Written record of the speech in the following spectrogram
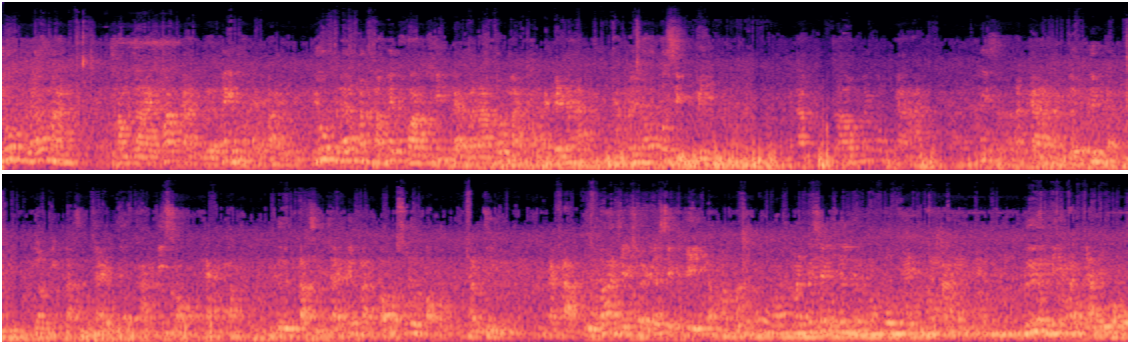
ยุบแล้วมัน ทำลายภาพการเมืองให้หายไป ยุบแล้วมันทำให้ความคิดแบบอนาคตใหม่หายไปได้อย่างน้อยๆก็สิบปีนะครับ เราไม่ต้องการให้สถานการณ์มันเกิดขึ้นแบบนี้ เราจึงตัดสินใจเลือกทางที่สองแทนครับ คือตัดสินใจขึ้นมาต่อสู้ต่อทันทีนะครับอยู่บ้านเฉยๆแล้วสิบปีกลับมาม่มันไม่ใช่แค่เรื่องของพวกเองเท่านั้นเรื่องนี้มันใหญ่กว่าผ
